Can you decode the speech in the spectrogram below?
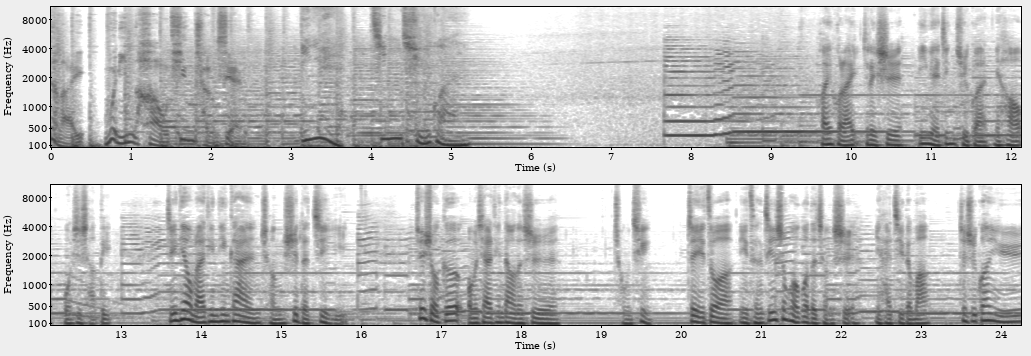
下来为您好听呈现，音乐金曲馆，欢迎回来，这里是音乐金曲馆。你好，我是小弟。今天我们来听听看《城市的记忆》这首歌。我们现在听到的是重庆这一座你曾经生活过的城市，你还记得吗？这是关于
